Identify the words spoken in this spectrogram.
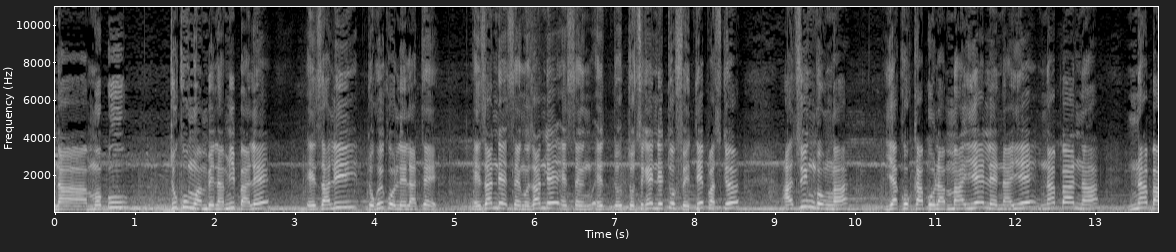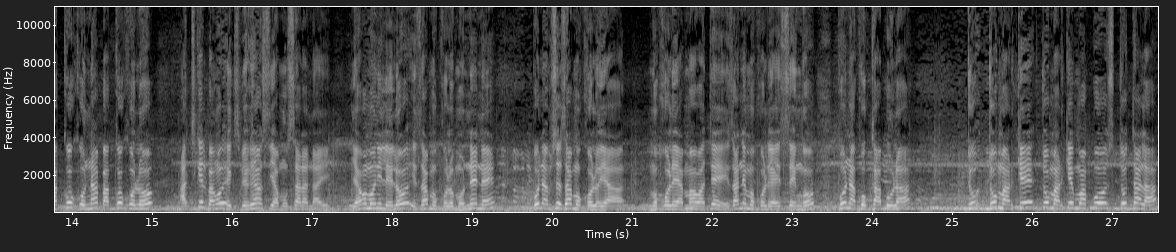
na mobu tuku mwambe na mibale ezali tokoki kolela te eza nde esengo eza nde eh, tosengeli nde tofete parce que azwi ngonga ya kokabola mayele na ye na bana na bakoko na bakokolo atikeli bango experience ya mosala na ye yango moni lelo eza mokolo monene mpo na biso eza mokolo ya mokolo ya mawa te eza nde mokolo ya esengo mpo na kokabola tomarke to to mwa pose totala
